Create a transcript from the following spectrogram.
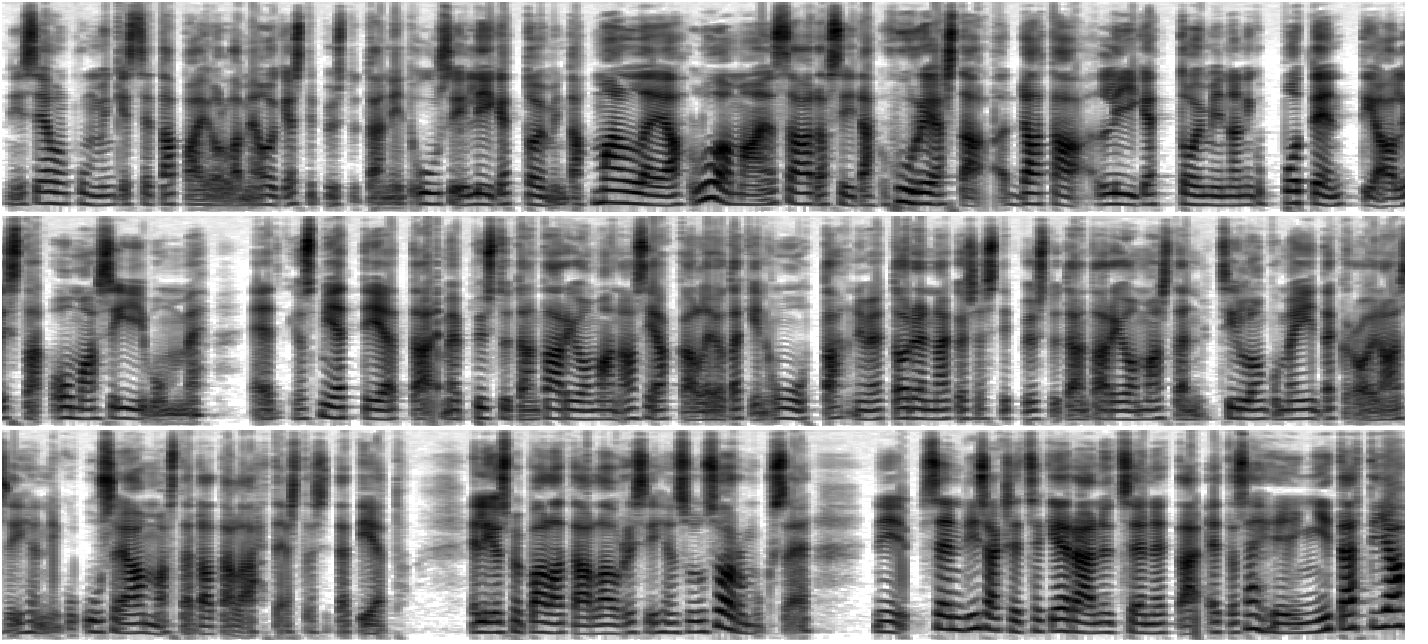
niin se on kumminkin se tapa, jolla me oikeasti pystytään niitä uusia liiketoimintamalleja luomaan ja saada siitä hurjasta dataliiketoiminnan niinku potentiaalista oma siivumme. Et jos miettii, että me pystytään tarjoamaan asiakkaalle jotakin uutta, niin me todennäköisesti pystytään tarjoamaan sitä silloin, kun me integroidaan siihen niin kuin useammasta datalähteestä sitä tietoa. Eli jos me palataan, Lauri, siihen sun sormukseen, niin sen lisäksi, että se kerää nyt sen, että, että sä hengität ja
